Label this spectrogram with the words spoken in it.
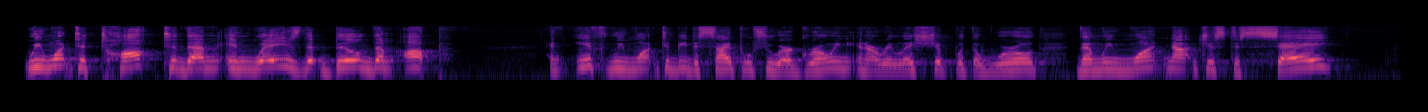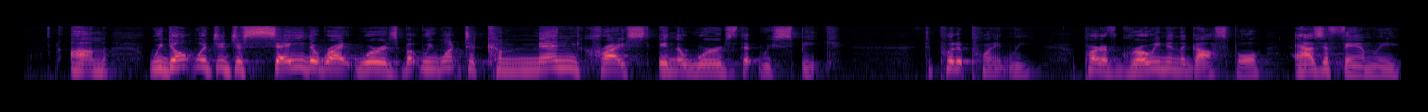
we want to talk to them in ways that build them up. And if we want to be disciples who are growing in our relationship with the world, then we want not just to say, um, we don't want to just say the right words, but we want to commend Christ in the words that we speak. To put it plainly, part of growing in the gospel as a family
